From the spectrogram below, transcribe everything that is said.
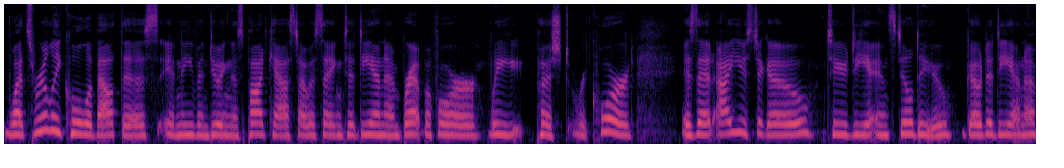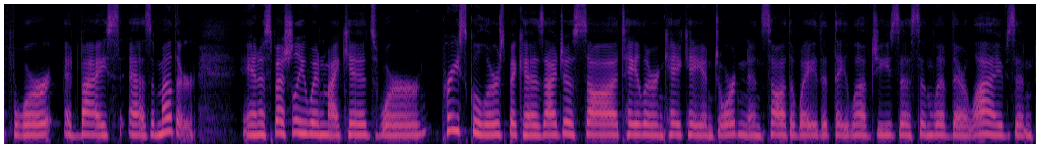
what's really cool about this, and even doing this podcast, I was saying to DeAnna and Brett before we pushed record, is that I used to go to DeAnna and still do go to DeAnna for advice as a mother. And especially when my kids were preschoolers, because I just saw Taylor and KK and Jordan and saw the way that they love Jesus and live their lives. And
